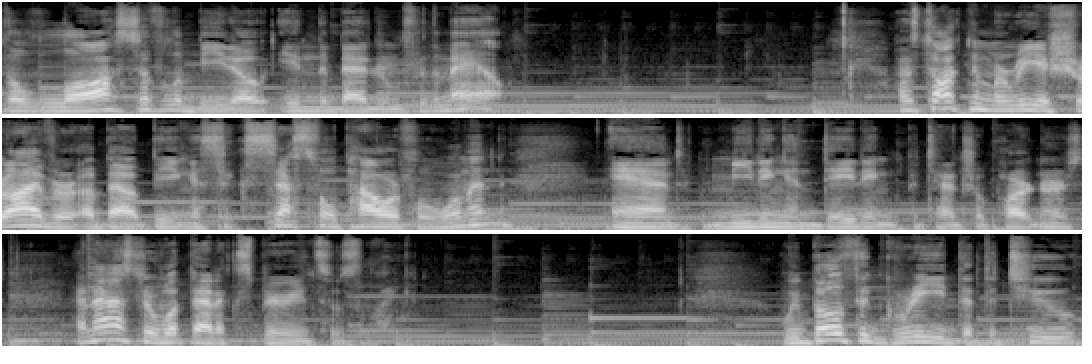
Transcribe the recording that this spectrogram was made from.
the loss of libido in the bedroom for the male. I was talking to Maria Shriver about being a successful, powerful woman and meeting and dating potential partners and asked her what that experience was like. We both agreed that the two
